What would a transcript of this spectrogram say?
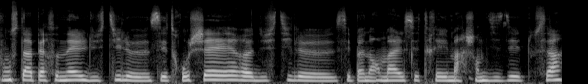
constats personnels du style euh, c'est trop cher, euh, du style euh, c'est pas normal, c'est très marchandisé, tout ça,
